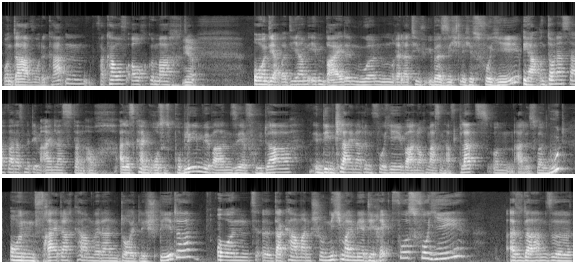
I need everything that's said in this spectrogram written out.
und da wurde Kartenverkauf auch gemacht. Ja. Und ja, aber die haben eben beide nur ein relativ übersichtliches Foyer. Ja, und Donnerstag war das mit dem Einlass dann auch alles kein großes Problem. Wir waren sehr früh da. In dem kleineren Foyer war noch massenhaft Platz und alles war gut. Und Freitag kamen wir dann deutlich später. Und äh, da kam man schon nicht mal mehr direkt vors Foyer. Also da haben sie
